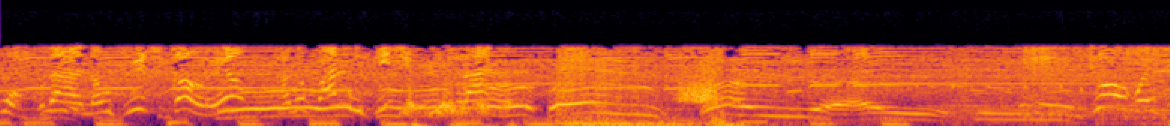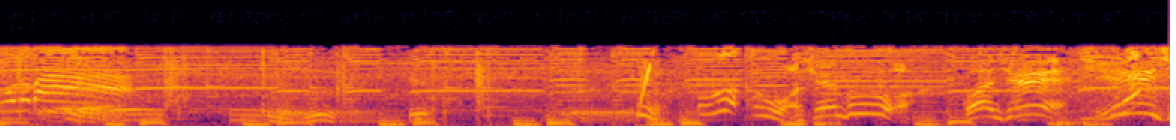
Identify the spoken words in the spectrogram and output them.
我不但能举起杠铃，还能把你举起起来。哎呀！嘿嘿，这回服了吧？我宣布，冠军琪琪。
